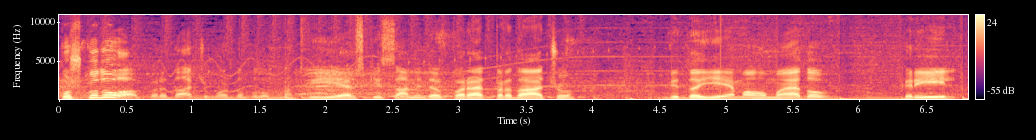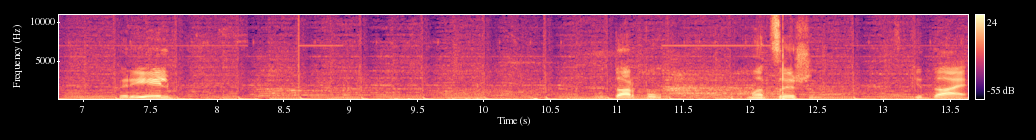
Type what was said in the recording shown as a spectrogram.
пошкодував передачу, можна було б. Матвієвський сам іде вперед передачу. Віддає Магомедов. Кріль. Кріль. Удар по Мацишин. Кидає.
